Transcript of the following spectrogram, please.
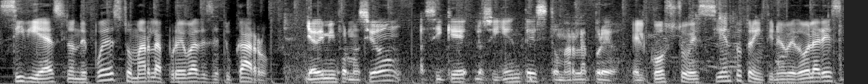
CVS donde puedes tomar la prueba desde tu carro. Ya di mi información, así que lo siguiente es tomar la prueba. El costo es 139 dólares,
